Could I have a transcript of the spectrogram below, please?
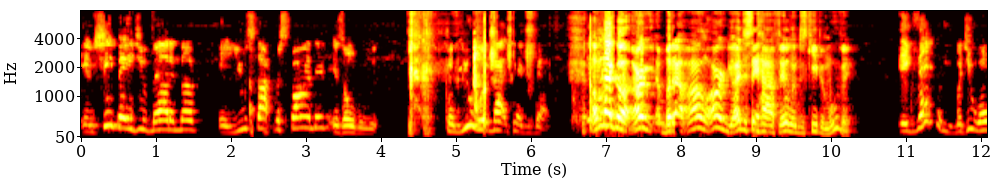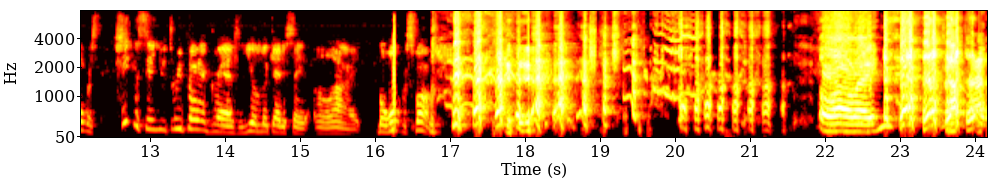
if she made you mad enough and you stop responding, it's over with. Because you will not text back. I'm not gonna argue, but I, I don't argue. I just say how I feel and just keep it moving. Exactly, but you won't. Res- she can send you three paragraphs and you'll look at it and say, "Oh, all right," but won't respond. Oh, all right. I,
